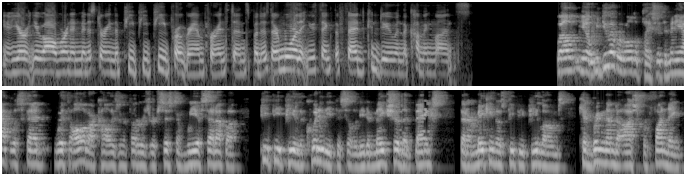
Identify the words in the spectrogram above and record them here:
you know you're you all weren't administering the PPP program, for instance. But is there more that you think the Fed can do in the coming months? Well, you know, we do have a role to play. So, with the Minneapolis Fed, with all of our colleagues in the Federal Reserve System, we have set up a PPP liquidity facility to make sure that banks that are making those PPP loans can bring them to us for funding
